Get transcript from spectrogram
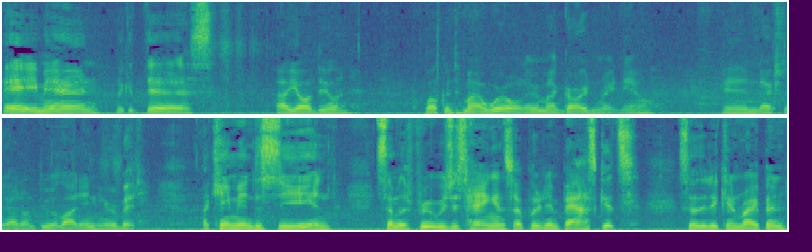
Hey man, look at this. How y'all doing? Welcome to my world. I'm in my garden right now. And actually I don't do a lot in here, but I came in to see and some of the fruit was just hanging, so I put it in baskets so that it can ripen.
